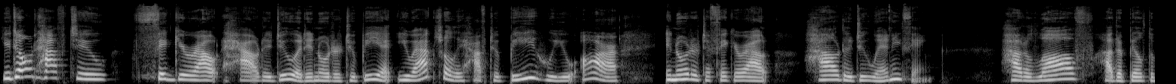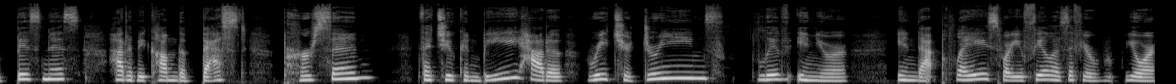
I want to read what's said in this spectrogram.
You don't have to figure out how to do it in order to be it. You actually have to be who you are in order to figure out how to do anything how to love, how to build a business, how to become the best person that you can be, how to reach your dreams, live in your in that place where you feel as if you're you're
